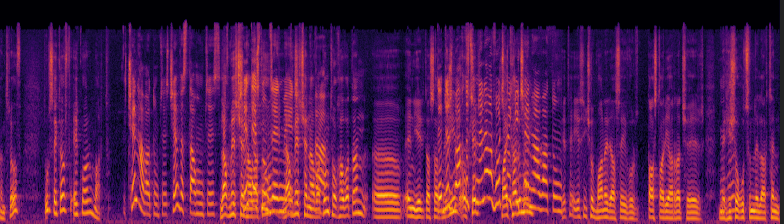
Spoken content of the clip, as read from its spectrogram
խնդրով, դուրս եկավ 200 մարդ Չեն հավատում ձեզ, չեն վստահում ձեզ։ Լավ, մեզ չեն հավատում, լավ, մեզ չեն հավատում, թող հավատան այն երիտասարդներին, ովքեր Դժբախտությունն է, որ ոչ մեկի չեն հավատում։ Եթե ես ինչ որ բաներ ասեի, որ 10 տարի առաջ էր, մեր հիշողությունն էլ արդեն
